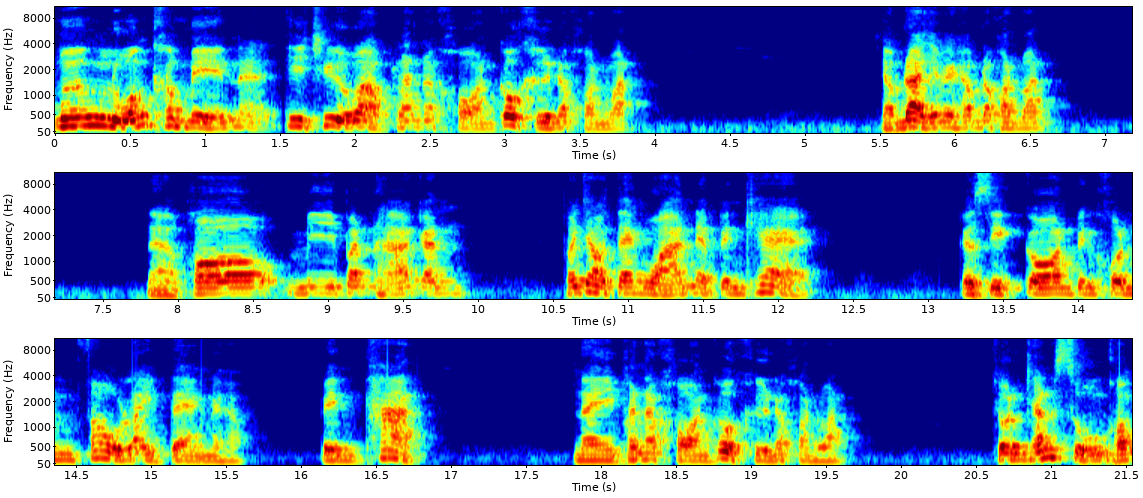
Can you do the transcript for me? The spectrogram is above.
เมืองหลวงเขมรน่ะที่ชื่อว่าพระนครก็คือนครวัดจำได้ใช่ไหมครับ นครวัดนะพอมีปัญหากันพระเจ้าแตงหวานเนี่ยเป็นแค่ กสิกรเป็นคนเฝ้าไล่แตงนะครับ เป็นทาสในพระนครก็คือนครวัด ชนชั้นสูงของ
